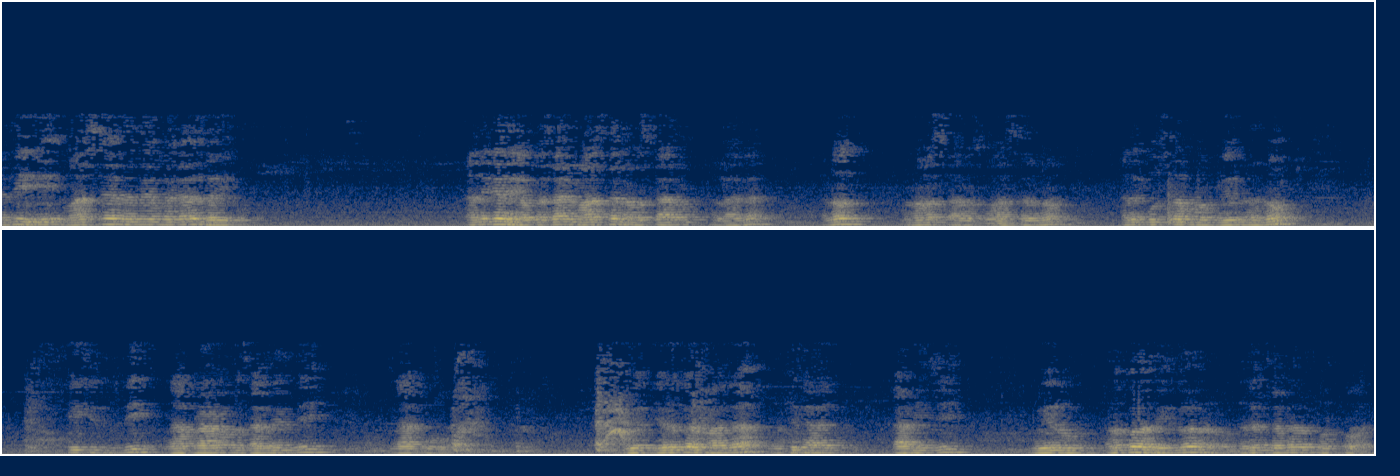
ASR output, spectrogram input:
అది మాస్టర్ నిర్ణయం ప్రకారం జరిగిపోతుంది. అందుకని ఒకసారి మాస్టర్ నమస్కారం అలాగా నమస్కారం మాస్టర్ను. అది కూర్చున్నప్పుడు మీరు నన్ను తీర్చిదిద్ది నా ప్రాణం సరిదిద్ది నాకు ఎరుకలు బాగా వృత్తిగా కానించి మీరు అనుకున్న రీతిలో నిరంతరంగా కోరుకోవాలి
